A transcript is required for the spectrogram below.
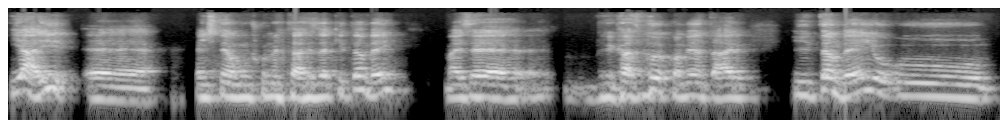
E aí, é, a gente tem alguns comentários aqui também, mas é obrigado pelo comentário. E também o, o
